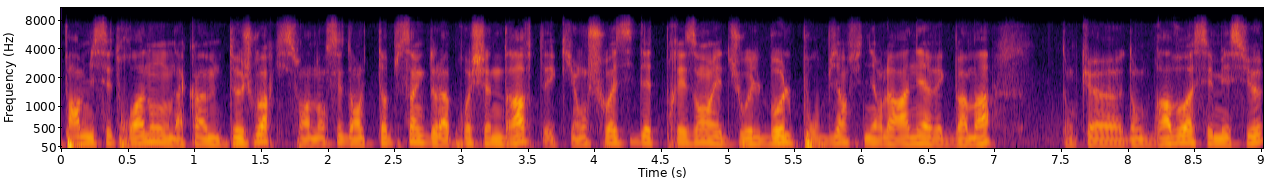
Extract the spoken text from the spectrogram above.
parmi ces trois noms, on a quand même deux joueurs qui sont annoncés dans le top 5 de la prochaine draft et qui ont choisi d'être présents et de jouer le ball pour bien finir leur année avec Bama. Donc bravo à ces messieurs.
